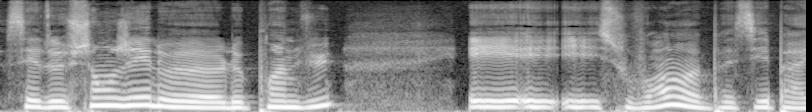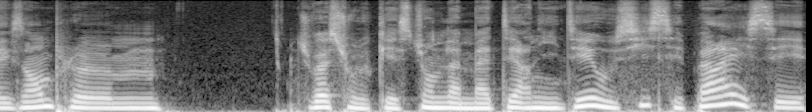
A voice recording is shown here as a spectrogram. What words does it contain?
c'est de changer le, point de vue. Et, souvent, bah, c'est par exemple tu vois, sur la question de la maternité aussi, c'est pareil. C'est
